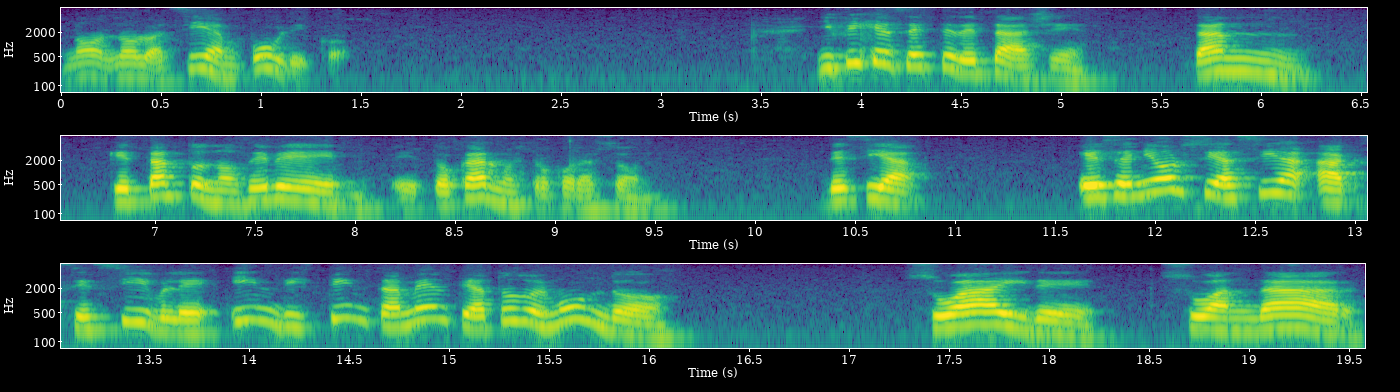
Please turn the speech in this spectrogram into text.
no, no lo hacía en público. Y fíjense este detalle tan, que tanto nos debe eh, tocar nuestro corazón. Decía, el Señor se hacía accesible indistintamente a todo el mundo. Su aire, su andar,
